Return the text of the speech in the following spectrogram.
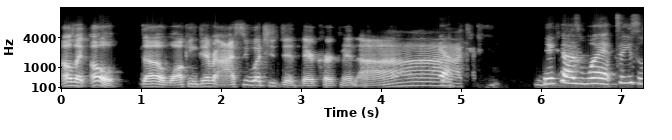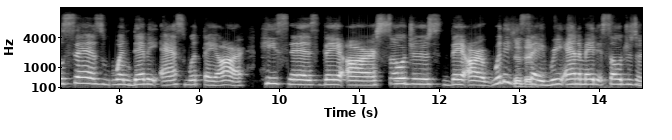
I was like, oh, the Walking Dead. I see what you did there, Kirkman. Ah, Yeah. Because what Cecil says when Debbie asks what they are, he says they are soldiers. They are what did he They're- say? Reanimated soldiers or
